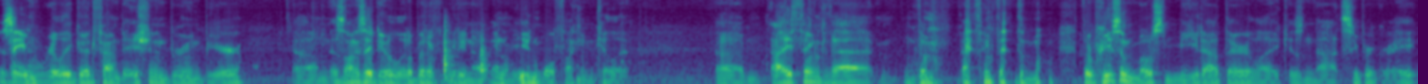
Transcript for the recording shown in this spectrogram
has a really good foundation in brewing beer, um, as long as they do a little bit of reading up on mead, will fucking kill it. Um, I think that the I think that the mo- the reason most mead out there like is not super great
